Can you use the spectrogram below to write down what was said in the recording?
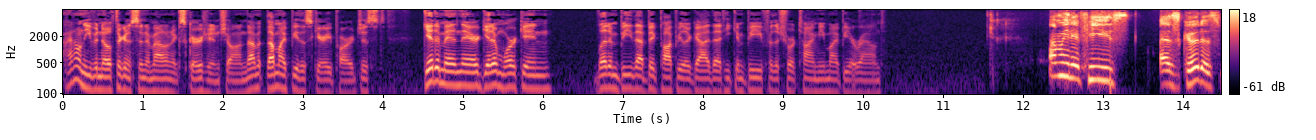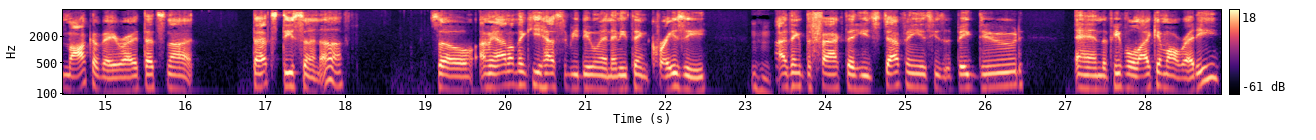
I don't even know if they're going to send him out on an excursion, Sean. That that might be the scary part. Just get him in there, get him working, let him be that big popular guy that he can be for the short time he might be around. I mean, if he's as good as Makabe, right? That's not. That's decent enough. So, I mean, I don't think he has to be doing anything crazy. Mhm. I think the fact that he's Japanese, he's a big dude, and the people like him already,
